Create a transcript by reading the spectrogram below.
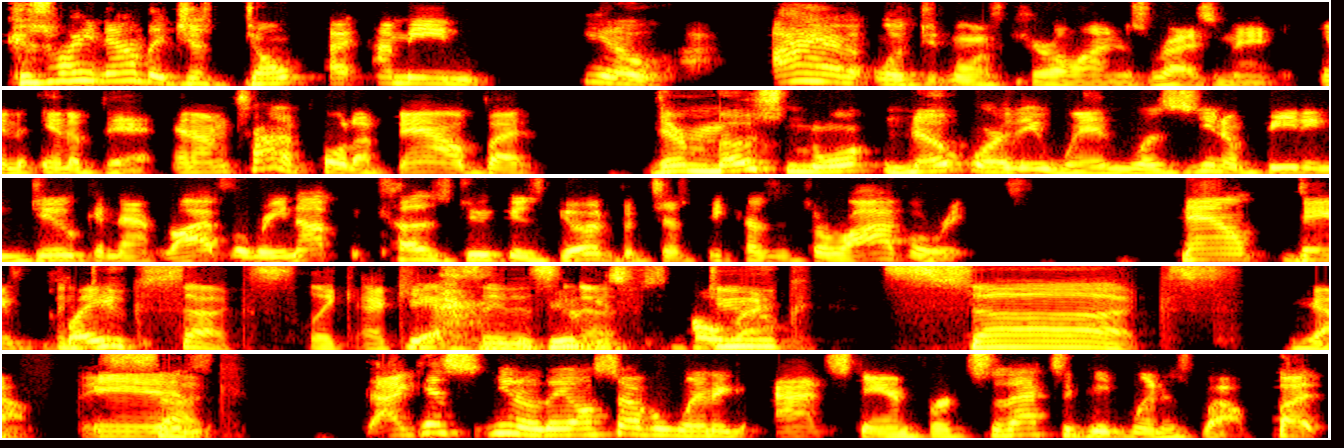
Because right now they just don't. I, I mean, you know, I haven't looked at North Carolina's resume in, in a bit, and I'm trying to pull it up now, but their most no- noteworthy win was, you know, beating Duke in that rivalry, not because Duke is good, but just because it's a rivalry. Now they've played. Duke sucks. Like I can't yeah, say this Duke enough. Duke sucks. Yeah, they and suck. I guess you know they also have a win at Stanford, so that's a good win as well. But if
